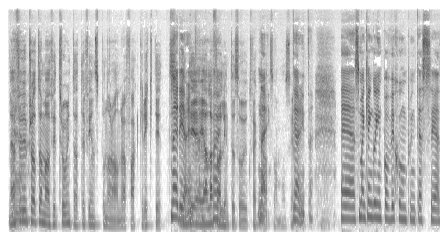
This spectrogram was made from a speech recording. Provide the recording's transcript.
Nej, för Eh. vi pratar om att vi tror inte att det finns på några andra fack riktigt. Nej, det gör det inte. inte. I alla Nej. fall inte så utvecklat Nej, som hos er. det är det inte. Eh, så man kan gå in på vision.se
